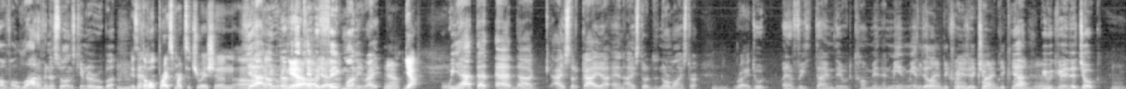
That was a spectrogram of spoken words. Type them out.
of a lot of Venezuelans came to Aruba. Mhm. Is it the whole PriceSmart situation? Uh, yeah, happening? you remember yeah, they came with yeah. fake money, right? Yeah. Yeah, We had that at uh, iStore Kaya and iStore the normal iStore. Mhm. right. Dude, every time they would come in, and me and me and Decline, Dylan decline, created a joke. decline, yeah, we yeah. we created a joke. Mhm.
